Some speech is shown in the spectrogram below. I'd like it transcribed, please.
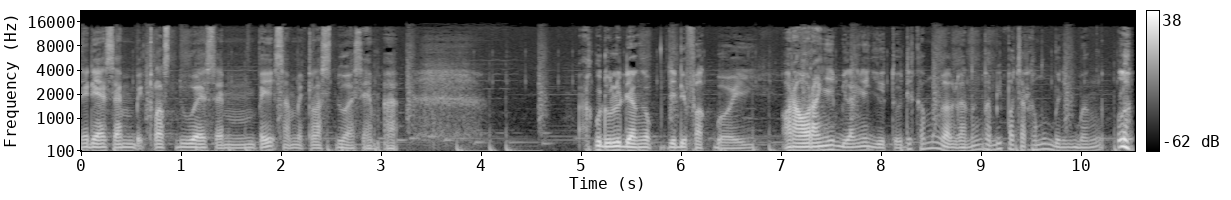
Dari SMP kelas 2 SMP sampai kelas 2 SMA. Aku dulu dianggap jadi fuckboy. Orang-orangnya bilangnya gitu. Dia kamu nggak ganteng tapi pacar kamu banyak banget. Loh,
